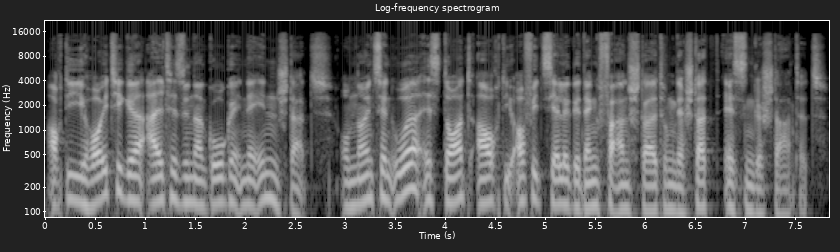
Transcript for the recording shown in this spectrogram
Auch die heutige alte Synagoge in der Innenstadt. Um 19 Uhr ist dort auch die offizielle Gedenkveranstaltung der Stadt Essen gestartet.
